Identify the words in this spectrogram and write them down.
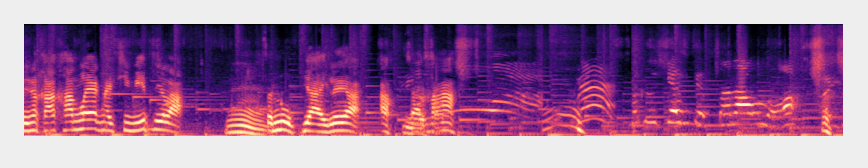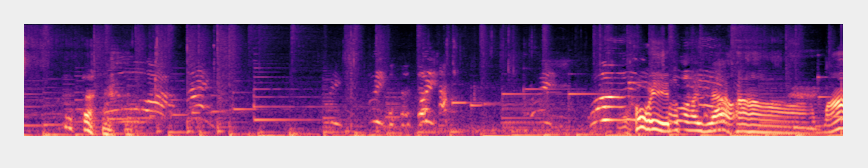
ยนะคะ ครั้งแรกในชีวิตนี่แหละอืมสนุกใหญ่เลยอะอะนี่ใส่นะครับมาแม่มันคือเกมเก็บสะเราเหรอเฮ้ยเฮ้ยเฮ้ยเฮ้ยโอ้ยล่วงอีกแล้วอ่ามา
